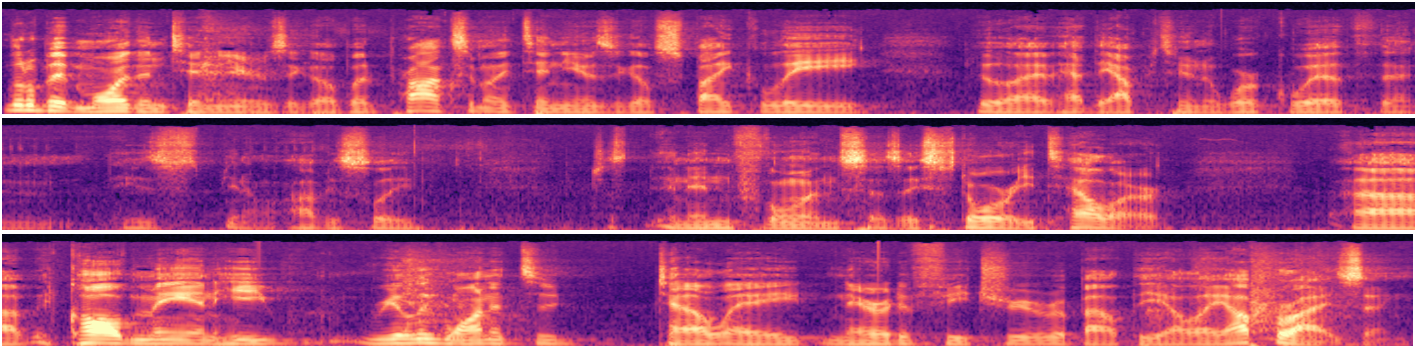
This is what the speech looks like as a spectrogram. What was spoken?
a little bit more than 10 years ago, but approximately 10 years ago, Spike Lee, who I've had the opportunity to work with, and he's, you know, obviously just an influence as a storyteller, uh, he called me and he really wanted to tell a narrative feature about the LA uprising.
